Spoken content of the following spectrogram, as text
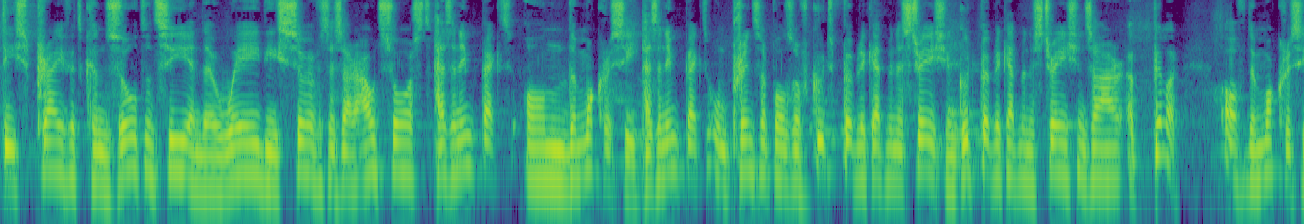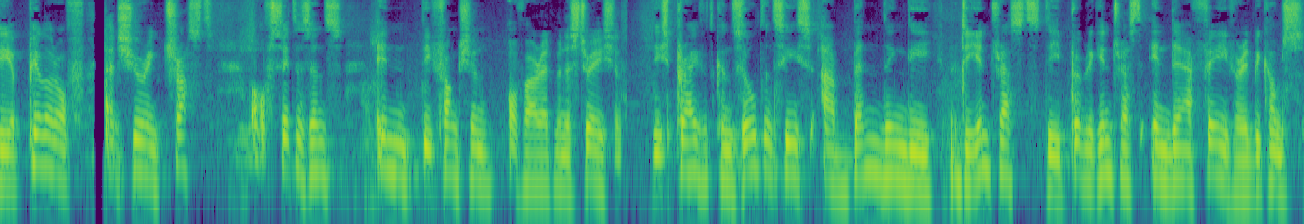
these private consultancy and the way these services are outsourced has an impact on democracy, has an impact on principles of good public administration. Good public administrations are a pillar of democracy, a pillar of ensuring trust of citizens in the function of our administration. These private consultancies are bending the, the interests, the public interest in their favor. It becomes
